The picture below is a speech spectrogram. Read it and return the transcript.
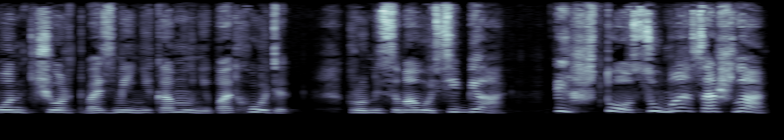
Он, черт возьми, никому не подходит, кроме самого себя. Ты что, с ума сошла?»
